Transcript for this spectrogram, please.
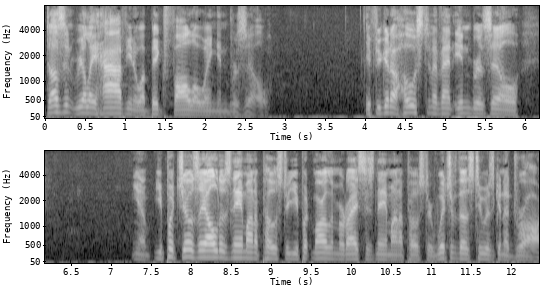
doesn't really have, you know, a big following in Brazil. If you're going to host an event in Brazil, you know, you put Jose Aldo's name on a poster, you put Marlon Moraes' name on a poster, which of those two is going to draw?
